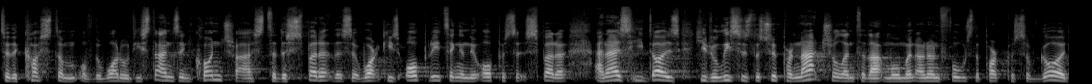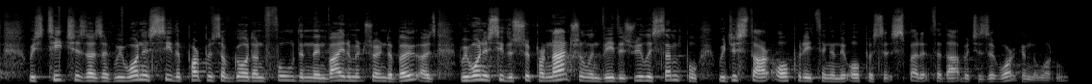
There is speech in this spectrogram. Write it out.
to the custom of the world. He stands in contrast to the spirit that's at work. He's operating in the opposite spirit. And as he does, he releases the supernatural into that moment and unfolds the purpose of God, which teaches us if we want to see the purpose of God unfold in the environment round about us, if we want to see the supernatural invade, it's really simple. We just start operating in the opposite spirit to that which is at work in the world.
